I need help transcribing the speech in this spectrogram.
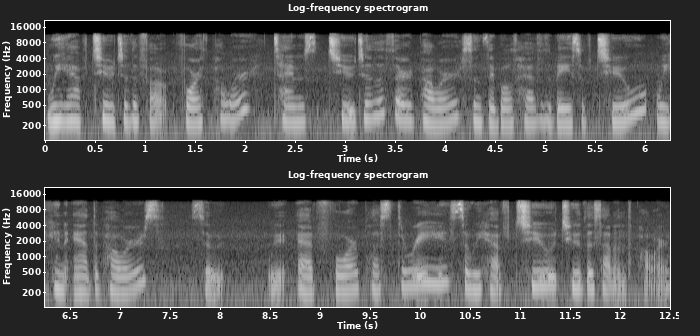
We have 2 to the fourth power times 2 to the third power. Since they both have the base of 2, we can add the powers. So we add 4 plus 3, so we have 2 to the seventh power.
